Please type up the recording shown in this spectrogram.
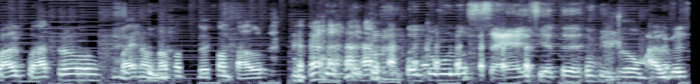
¿Cuál cuatro? Bueno, no, no he contado. Son como unos 6, 7 Algo así.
